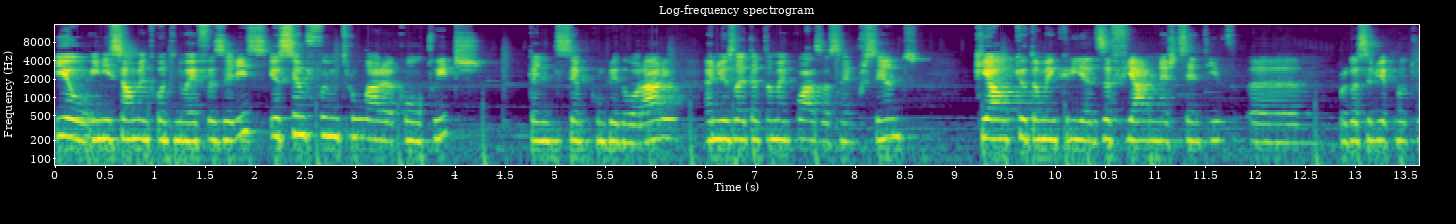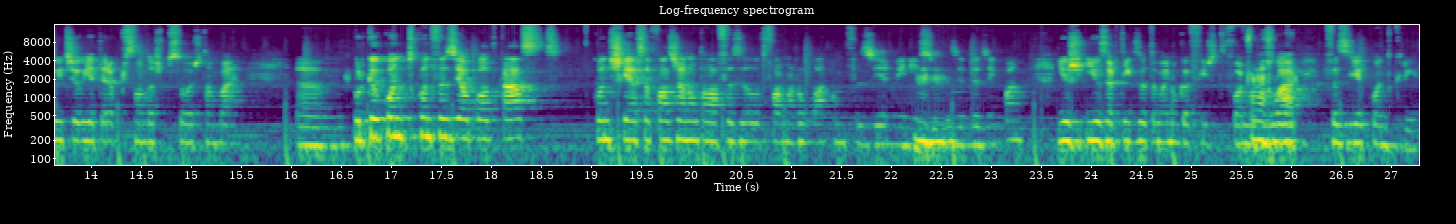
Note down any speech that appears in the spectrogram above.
eu inicialmente continuei a fazer isso. Eu sempre fui muito regular com o Twitch, tenho sempre cumprido o horário. A newsletter também quase a 100%, que é algo que eu também queria desafiar-me neste sentido, porque eu sabia que no Twitch eu ia ter a pressão das pessoas também. Porque eu, quando, quando fazia o podcast, quando cheguei a essa fase, já não estava a fazê-lo de forma regular como fazia no início, Uhum. fazia de vez em quando. E os, e os artigos eu também nunca fiz de forma Forma regular, fazia quando queria.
